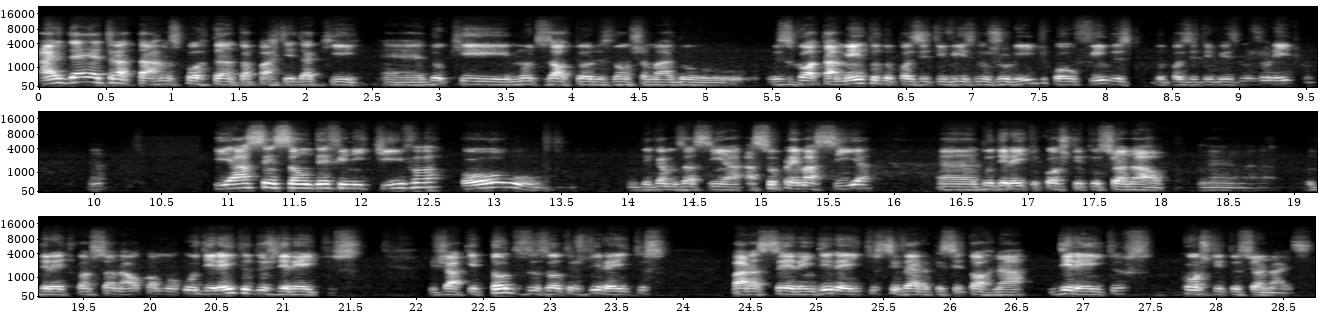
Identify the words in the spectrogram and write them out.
a ideia é tratarmos, portanto, a partir daqui, é, do que muitos autores vão chamar do esgotamento do positivismo jurídico, ou o fim do, do positivismo jurídico, né? e a ascensão definitiva, ou, digamos assim, a, a supremacia uh, do direito constitucional, uh, o direito constitucional como o direito dos direitos, já que todos os outros direitos, para serem direitos, tiveram que se tornar direitos constitucionais.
